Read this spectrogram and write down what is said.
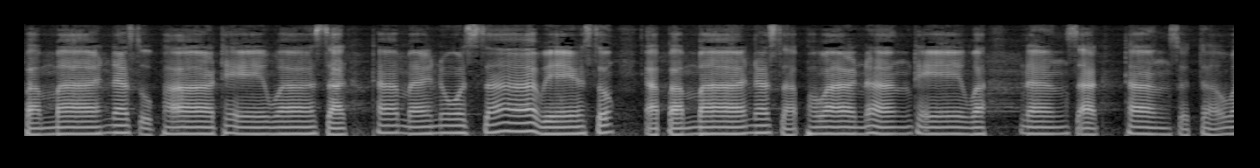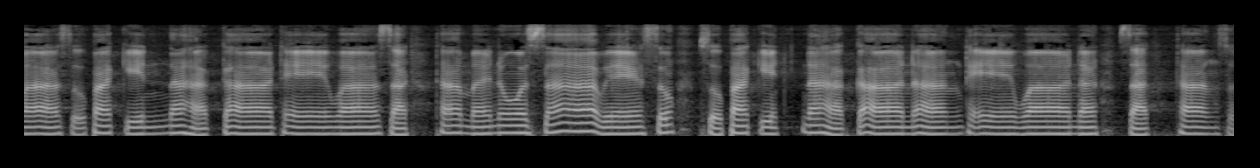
ปมาณสุภาเทวาสัทธมนุสาเวสุ อัปมาณสัพวานังเทวานังสัตทังสุตวาสุภกินนหกาเทวาสัทธมนุสาเวสุสุภกินนหกานังเทวานังสัตทังสุ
